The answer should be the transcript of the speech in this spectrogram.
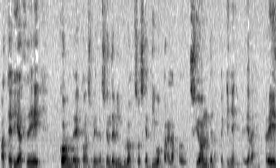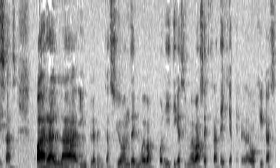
materias de consolidación de vínculos asociativos para la producción de las pequeñas y medianas empresas, para la implementación de nuevas políticas y nuevas estrategias pedagógicas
